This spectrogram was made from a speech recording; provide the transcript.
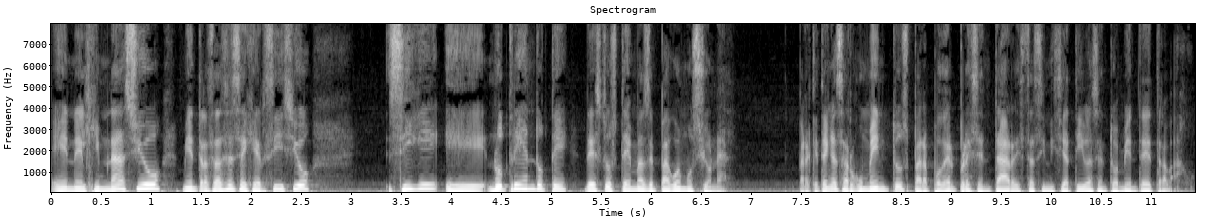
en el gimnasio, mientras haces ejercicio. Sigue eh, nutriéndote de estos temas de pago emocional para que tengas argumentos para poder presentar estas iniciativas en tu ambiente de trabajo.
